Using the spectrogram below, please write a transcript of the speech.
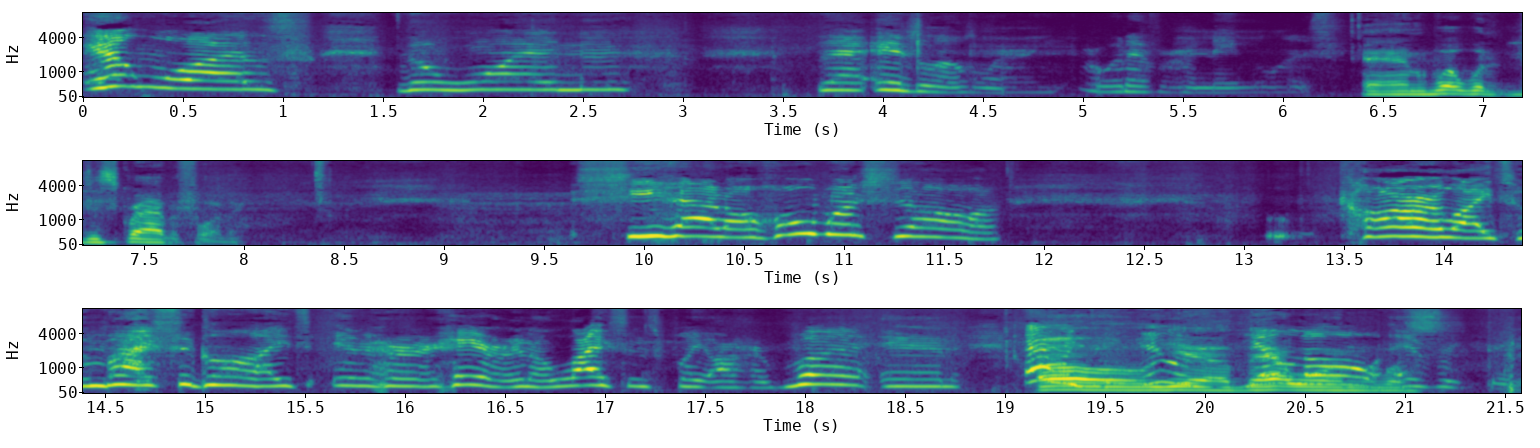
It was the one that Angela was wearing, or whatever her name. And what would describe it for me? She had a whole bunch of car lights and bicycle lights in her hair and a license plate on her butt and everything. Oh, it was yeah, that yellow, one was- everything.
